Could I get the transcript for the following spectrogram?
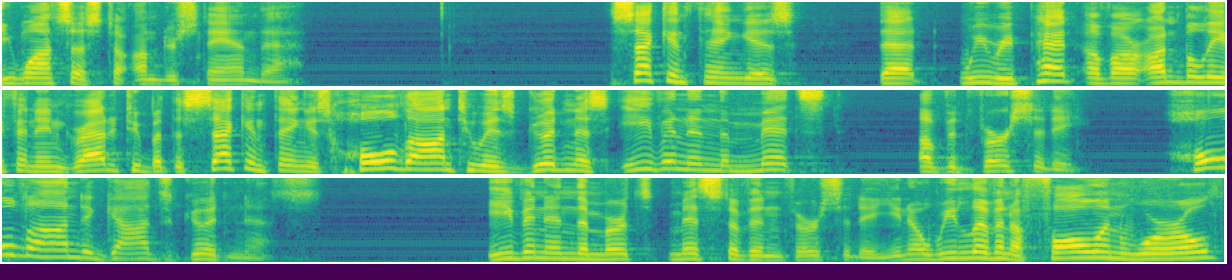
He wants us to understand that. The second thing is that we repent of our unbelief and ingratitude, but the second thing is hold on to His goodness even in the midst of adversity. Hold on to God's goodness even in the midst of adversity. You know, we live in a fallen world,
